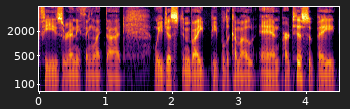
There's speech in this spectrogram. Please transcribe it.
fees or anything like that. We just invite people to come out and participate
